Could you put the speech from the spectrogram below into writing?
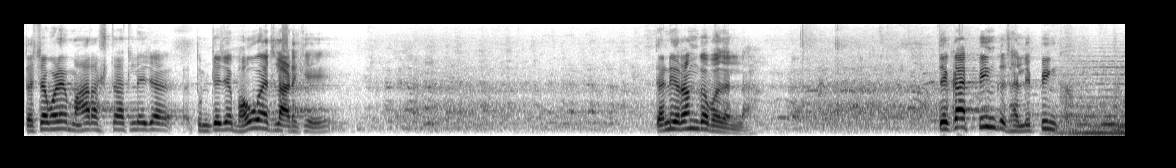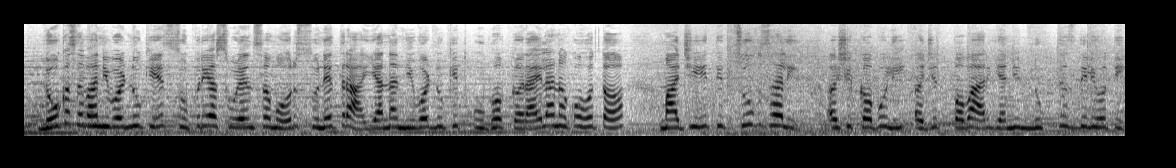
त्याच्यामुळे महाराष्ट्रातले जे तुमचे जे भाऊ आहेत लाडके त्यांनी रंग बदलला. ते काय पिंक झाले पिंक. लोकसभा निवडणुकीत सुप्रिया सुळेंसमोर सुनेत्रा यांना निवडणुकीत उभं करायला नको होतं. माझी ती चूक झाली. अशी कबुली अजित पवार यांनी नुकतीच दिली होती.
